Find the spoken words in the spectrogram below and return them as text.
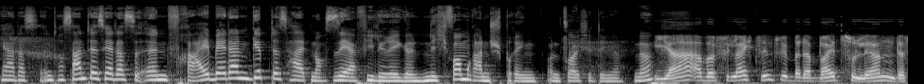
Ja, das Interessante ist ja, dass in Freibädern gibt es halt noch sehr viele Regeln, nicht vom Rand springen und solche Dinge. Ne? Ja, aber vielleicht sind wir dabei zu lernen, dass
